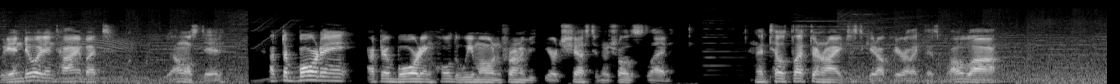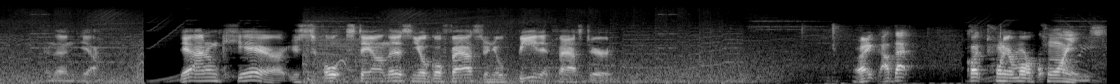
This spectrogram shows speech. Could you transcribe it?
We didn't do it in time, but we almost did. After boarding, after boarding, hold the Wiimote in front of your chest to control the sled. And then tilt left and right just to get up here like this. Blah blah blah. And then yeah. Yeah, I don't care. Just hold, stay on this and you'll go faster and you'll beat it faster. Alright, got that? Collect 20 or more coins.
